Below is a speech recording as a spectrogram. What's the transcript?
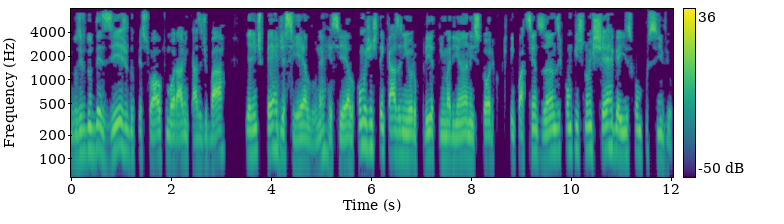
inclusive do desejo do pessoal que morava em casa de barro e a gente perde esse elo, né? Esse elo. Como a gente tem casa em Ouro Preto, em Mariana, histórico, que tem 400 anos, e como que a gente não enxerga isso como possível.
